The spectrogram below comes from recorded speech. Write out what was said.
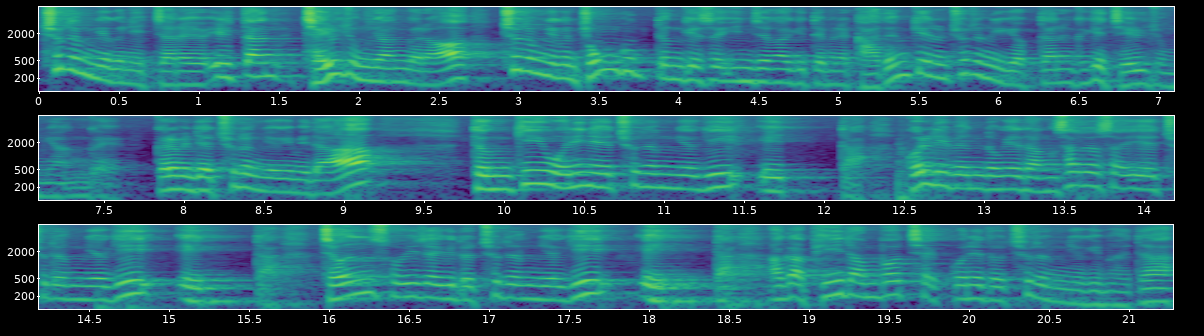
추등력은 있잖아요. 일단 제일 중요한 거는 추등력은 종국 등기에서 인정하기 때문에 가등기는 추등력이 없다는 그게 제일 중요한 거예요. 그러면 이제 추등력입니다. 등기 원인의 추등력이 있다. 권리 변동의 당사자 사이의 추등력이 있다. 전 소유자에게도 추등력이 있다. 아까 비담보 채권에도 추등력이 뭐다?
